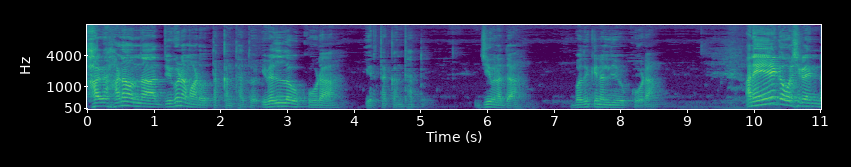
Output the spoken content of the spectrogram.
ಹಾಗೆ ಹಣವನ್ನು ದ್ವಿಗುಣ ಮಾಡತಕ್ಕಂಥದ್ದು ಇವೆಲ್ಲವೂ ಕೂಡ ಇರತಕ್ಕಂಥದ್ದು. ಜೀವನದ ಬದುಕಿನಲ್ಲಿಯೂ ಕೂಡ ಅನೇಕ ವರ್ಷಗಳಿಂದ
